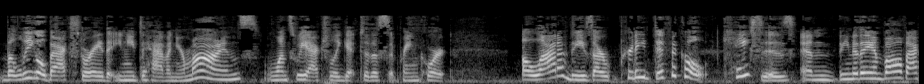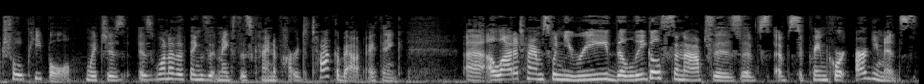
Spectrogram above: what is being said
the legal backstory that you need to have in your minds once we actually get to the Supreme Court. A lot of these are pretty difficult cases and, you know, they involve actual people, which is, is one of the things that makes this kind of hard to talk about, I think. Uh, a lot of times when you read the legal synopses of, of Supreme Court arguments,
